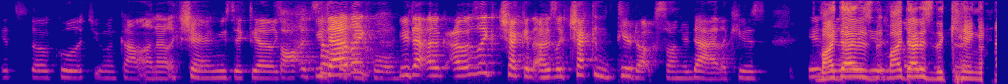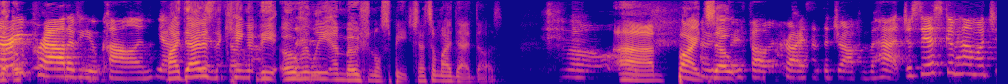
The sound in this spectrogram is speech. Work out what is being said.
play and i think it's so cool that you and colin are like sharing music together like It's, it's your so dad, like, cool. your dad like, i was like checking i was like checking the tear ducts on your dad like he was he was My dad is the, my like, dad is the king of the, very proud of you colin Yes, my dad he is the so king of the overly emotional speech. That's what my dad does. Oh. Um, all right, I so my father cries at the drop of a hat. Just ask him how much.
